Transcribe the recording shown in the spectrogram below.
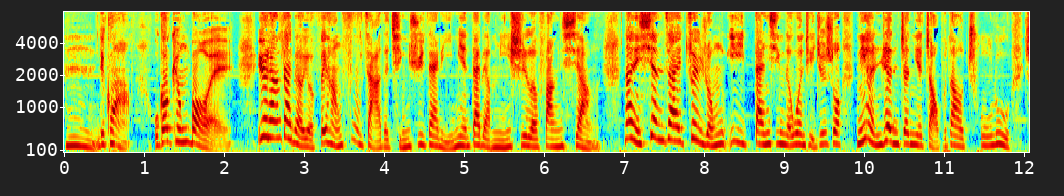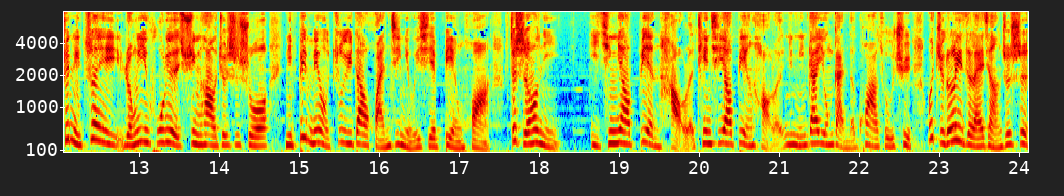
嗯，你看，我够恐怖哎！月亮代表有非常复杂的情绪在里面，代表迷失了方向。那你现在最容易担心的问题，就是说你很认真也找不到出路，所以你最容易忽略的讯号，就是说你并没有注意到环境有一些变化。这时候你已经要变好了，天气要变好了，你你应该勇敢的跨出去。我举个例子来讲，就是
